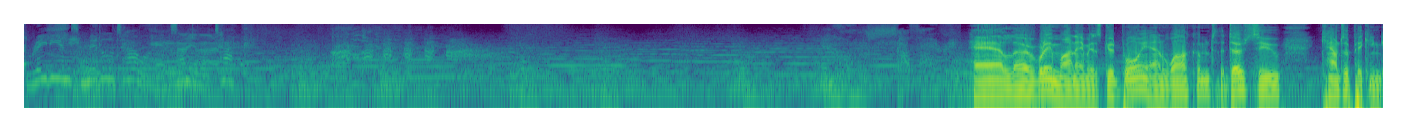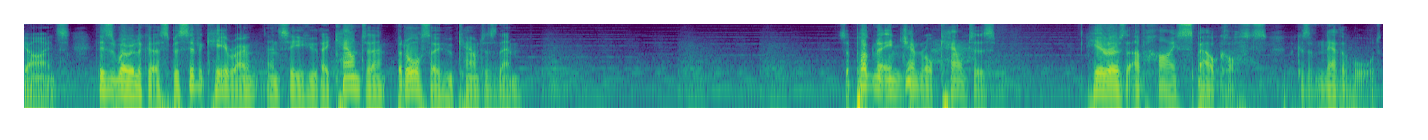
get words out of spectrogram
Radiant's middle tower is under attack. Hello everybody, my name is Goodboy and welcome to the Dota 2 Counter Picking Guides. This is where we look at a specific hero and see who they counter, but also who counters them. So Pugna in general counters heroes that have high spell costs because of Netherward.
